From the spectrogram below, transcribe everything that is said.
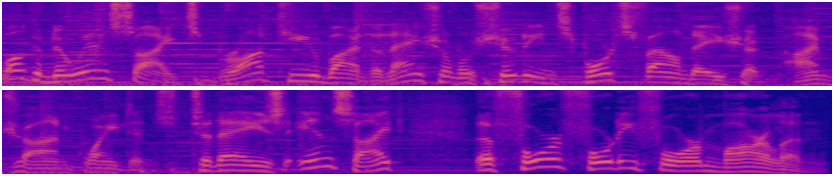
Welcome to Insights, brought to you by the National Shooting Sports Foundation. I'm John Quaintance. Today's Insight the 444 Marlin.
